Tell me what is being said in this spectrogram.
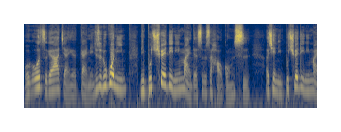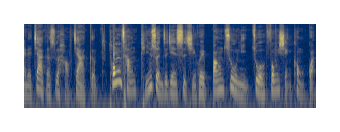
我我只跟大家讲一个概念，就是如果你你不确定你买的是不是好公司，而且你不确定你买的价格是不是好价格，通常停损这件事情会帮助你做风险控管，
